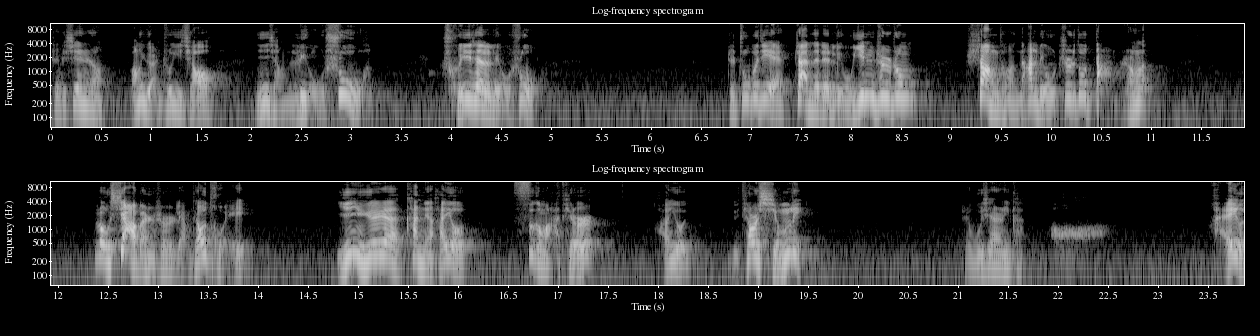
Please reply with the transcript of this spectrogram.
这位先生往远处一瞧，您想柳树啊，垂下的柳树。这猪八戒站在这柳荫之中，上头拿柳枝都挡上了，露下半身两条腿，隐隐约约看见还有四个马蹄儿，好像有有条行李。这吴先生一看，哦，还有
